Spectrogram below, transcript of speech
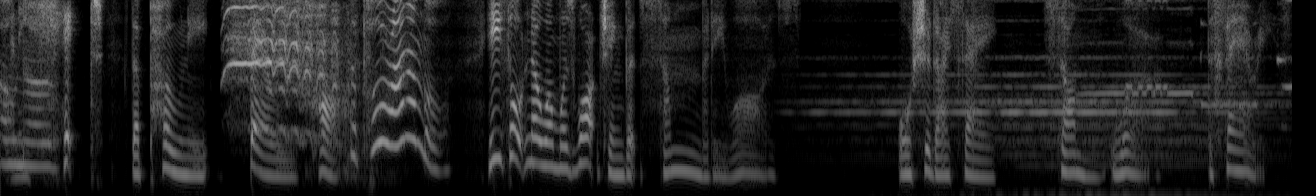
oh and no. he hit the pony very hard. The poor animal. He thought no one was watching, but somebody was. Or should I say, some were. The fairies.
